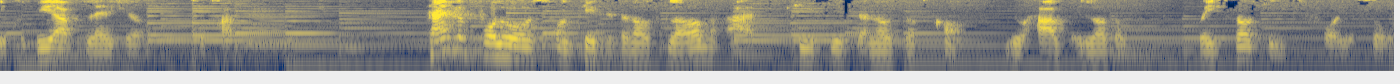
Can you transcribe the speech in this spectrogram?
It will be our pleasure to have you. Kindly follow us on Kisses and Hugs Club at kissesandhugs.com. You have a lot of resources for your soul.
